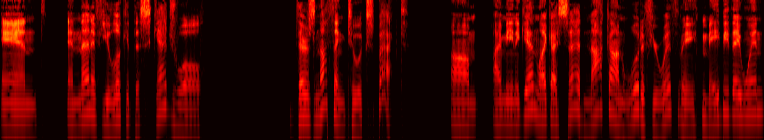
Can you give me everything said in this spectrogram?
And and then if you look at the schedule, there's nothing to expect. Um, I mean, again, like I said, knock on wood if you're with me. Maybe they win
